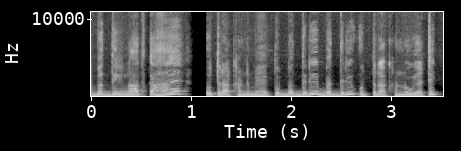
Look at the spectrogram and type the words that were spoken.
बद्रीनाथ कहाँ है? उत्तराखंड में है। तो बद्री बद्री, उत्तराखंड हो गया, ठीक?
